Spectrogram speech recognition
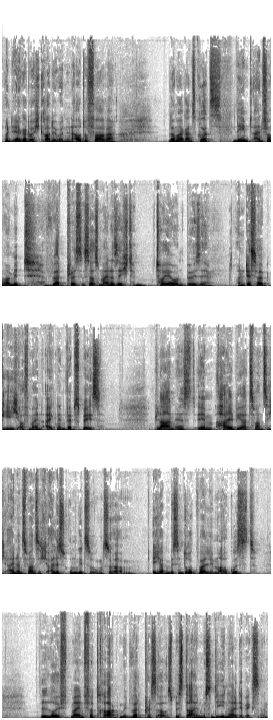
und ärgert euch gerade über einen Autofahrer. Nochmal ganz kurz, nehmt einfach mal mit, WordPress ist aus meiner Sicht teuer und böse und deshalb gehe ich auf meinen eigenen Webspace. Plan ist, im Halbjahr 2021 alles umgezogen zu haben. Ich habe ein bisschen Druck, weil im August läuft mein Vertrag mit WordPress aus. Bis dahin müssen die Inhalte weg sein.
